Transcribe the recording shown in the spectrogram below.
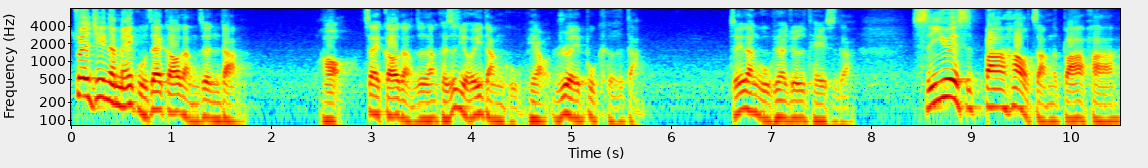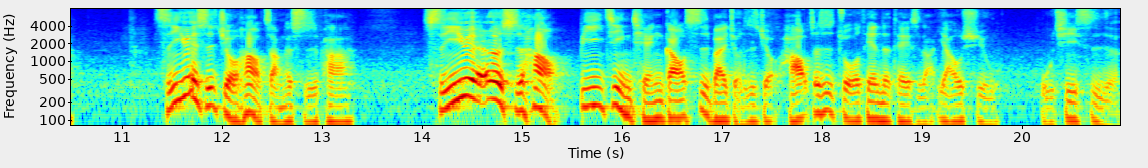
最近的美股在高档震荡。好，在高档之上，可是有一档股票锐不可挡，这一档股票就是 Tesla，十一月十八号涨了八趴，十一月十九号涨了十趴，十一月二十号逼近前高四百九十九。好，这是昨天的 Tesla 要求五七四了，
